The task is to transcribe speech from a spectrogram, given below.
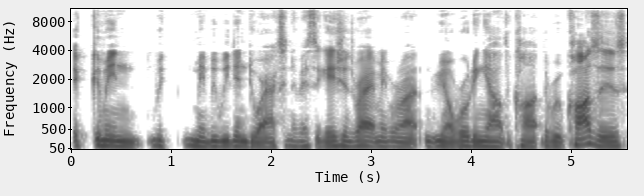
It, I mean, we maybe we didn't do our accident investigations right. Maybe we're not, you know, rooting out the co- the root causes.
